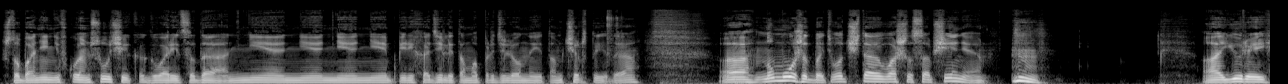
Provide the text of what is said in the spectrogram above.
чтобы они ни в коем случае, как говорится, да, не, не, не, не переходили там определенные там черты, да. А, ну, может быть, вот читаю ваше сообщение. А Юрий,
